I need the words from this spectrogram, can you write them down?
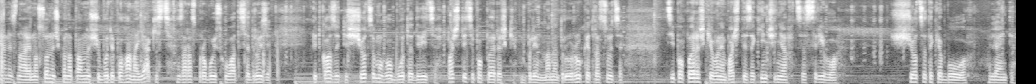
Я не знаю, на сонечко, напевно, що буде погана якість. Зараз спробую сховатися, друзі. Підказуйте, що це могло бути. Дивіться, бачите ці паперишки. Блін, в мене руки трасуться. Ці паперишки, вони, бачите, закінчення це срібло. Що це таке було? Гляньте.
